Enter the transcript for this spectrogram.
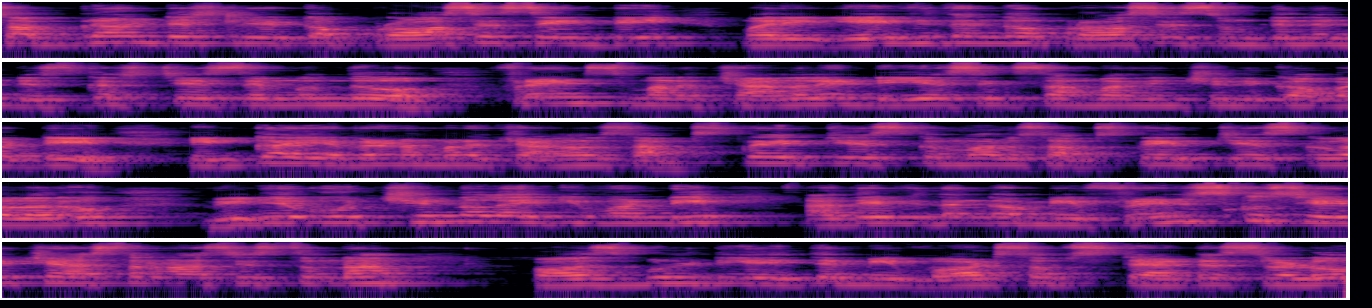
సబ్ గ్రాండ్ టెస్ట్ల యొక్క ప్రాసెస్ ఏంటి మరి ఏ విధంగా ప్రాసెస్ ఉంటుందని డిస్కస్ చేసే ముందు ఫ్రెండ్స్ మన ఛానల్ డిఎస్సికి సంబంధించింది కాబట్టి ఇంకా ఎవరైనా మన ఛానల్ సబ్స్క్రైబ్ చేసుకున్న వాళ్ళు సబ్స్క్రైబ్ చేసుకోగలరు. వీడియోకు చిన్న లైక్ ఇవ్వండి. అదే విధంగా మీ ఫ్రెండ్స్కు షేర్ చేస్తారని ఆశిస్తున్నా పాసిబిలిటీ అయితే మీ వాట్సాప్ స్టేటస్లలో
